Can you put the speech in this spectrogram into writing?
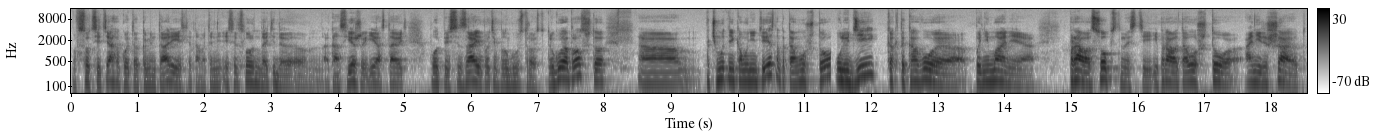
в соцсетях какой-то комментарий, если там это если это сложно дойти до э, консьержа и оставить подпись за или против благоустройства. Другой вопрос, что э, почему это никому не интересно, потому что у людей как таковое понимание право собственности и право того, что они решают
